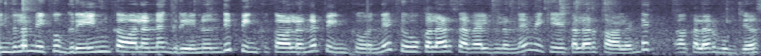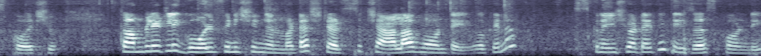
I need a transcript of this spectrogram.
ఇందులో మీకు గ్రీన్ కావాలన్నా గ్రీన్ ఉంది పింక్ కావాలన్నా పింక్ ఉంది. టూ కలర్స్ అవైలబుల్ ఉన్నాయి. మీకు ఏ కలర్ కావాలంటే ఆ కలర్ బుక్ చేసుకోవచ్చు. కంప్లీట్లీ గోల్డ్ ఫినిషింగ్ అనమాట స్టడ్స్ చాలా బాగుంటాయి. ఓకేనా స్క్రీన్ షాట్ అయితే తీసేసుకోండి.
